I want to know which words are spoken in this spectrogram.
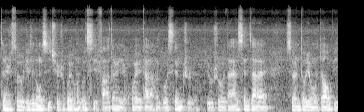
但是所有这些东西确实会有很多启发，但是也会带来很多限制。比如说，大家现在虽然都用 Adobe，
